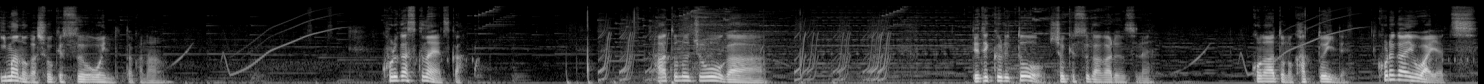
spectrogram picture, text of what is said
今のが消去数多いんだったかな。これが少ないやつか。ハートの女王が出てくると消去数が上がるんですね。この後のカットインで。これが弱いやつ。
